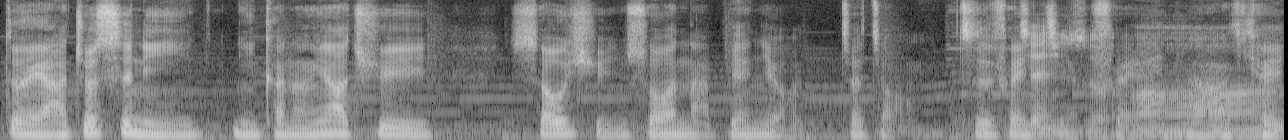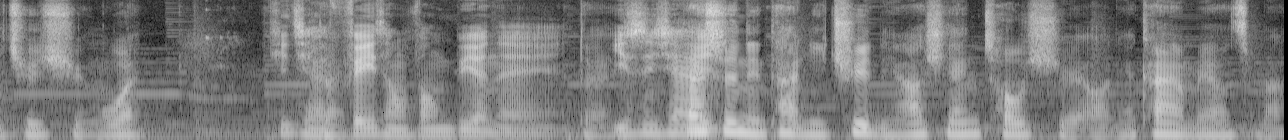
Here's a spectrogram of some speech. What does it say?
对啊，就是你你可能要去搜寻说哪边有这种自费减肥，哦、然后可以去询问。听起来非常方便呢。对，医生现在，但是你看你去你要先抽血哦，你看有没有什么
